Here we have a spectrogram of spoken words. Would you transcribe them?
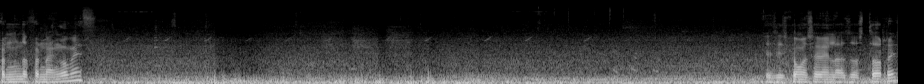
Fernando Fernán Gómez. Así es como se ven las dos torres.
